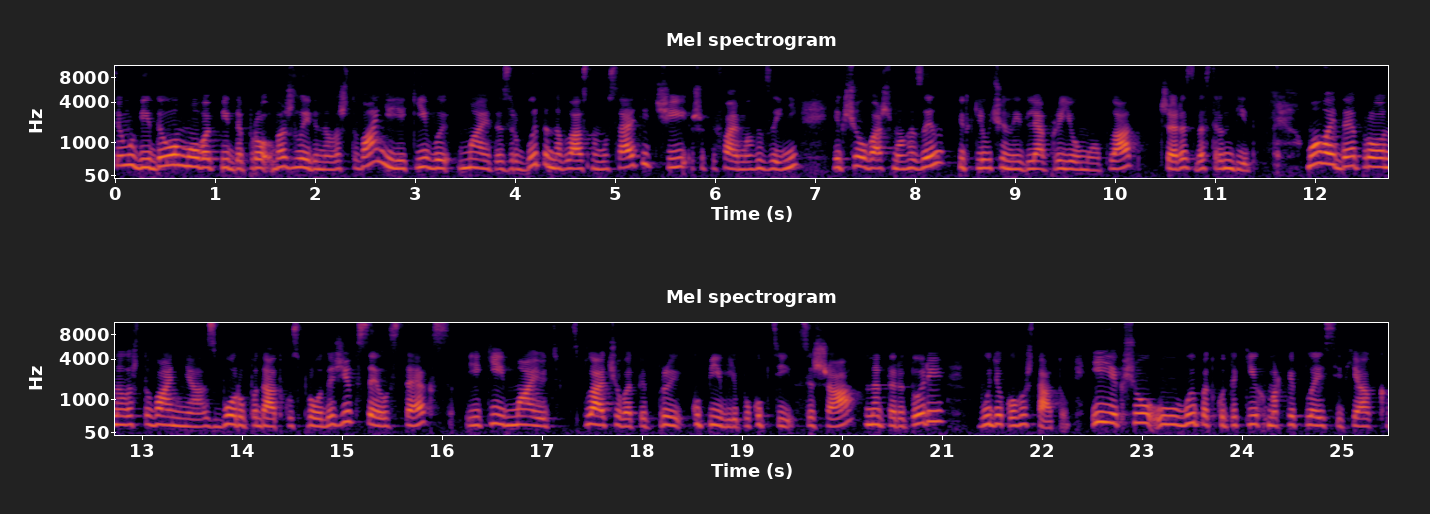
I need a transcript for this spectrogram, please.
Цьому відео мова піде про важливі налаштування, які ви маєте зробити на власному сайті чи Shopify магазині, якщо ваш магазин підключений для прийому оплат через WesternBid. Мова йде про налаштування збору податку з продажів Sales Tax, які мають сплачувати при купівлі покупці США на території будь-якого штату. І якщо у випадку таких маркетплейсів, як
